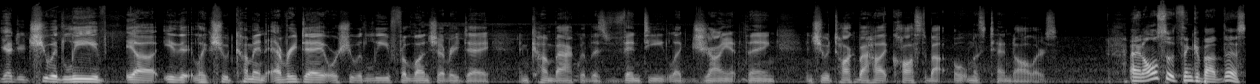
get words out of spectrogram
Yeah, dude, she would leave uh, either like she would come in every day or she would leave for lunch every day and come back with this venti like giant thing and she would talk about how it cost about almost ten dollars. And also think about this:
